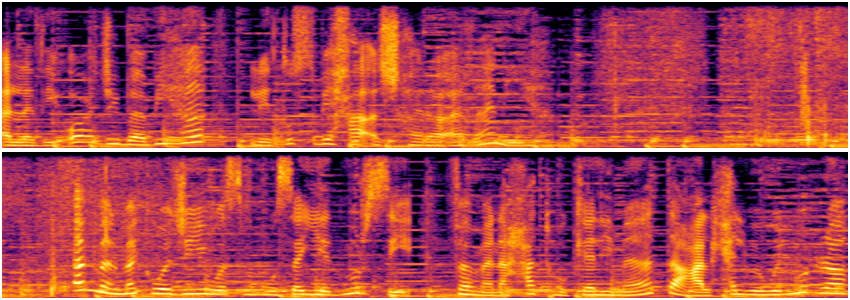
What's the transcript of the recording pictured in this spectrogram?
الذي أعجب بها لتصبح أشهر أغانيه أما المكوجي واسمه سيد مرسي فمنحته كلمات على الحلو والمرة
